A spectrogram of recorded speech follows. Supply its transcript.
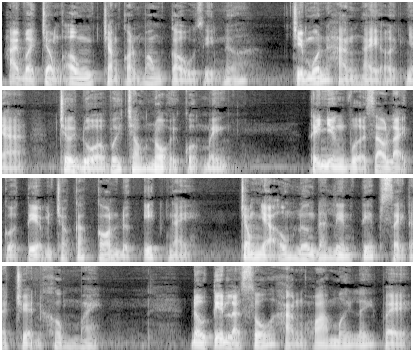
Hai vợ chồng ông chẳng còn mong cầu gì nữa, chỉ muốn hàng ngày ở nhà chơi đùa với cháu nội của mình. Thế nhưng vừa giao lại cửa tiệm cho các con được ít ngày, trong nhà ông Lương đã liên tiếp xảy ra chuyện không may. Đầu tiên là số hàng hóa mới lấy về,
